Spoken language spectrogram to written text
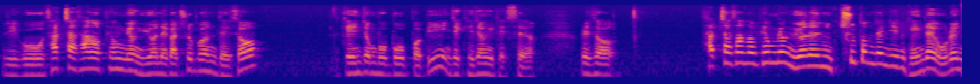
그리고 4차 산업혁명위원회가 출범돼서 개인정보보호법이 이제 개정이 됐어요. 그래서 4차 산업혁명위원회는 출범된 지는 굉장히 오래,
